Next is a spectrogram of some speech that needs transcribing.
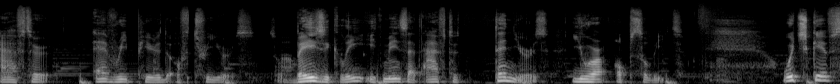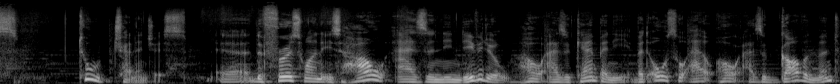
after every period of three years. So wow. basically, it means that after 10 years, you are obsolete, which gives two challenges. Uh, the first one is how, as an individual, how, as a company, but also how, how, as a government,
